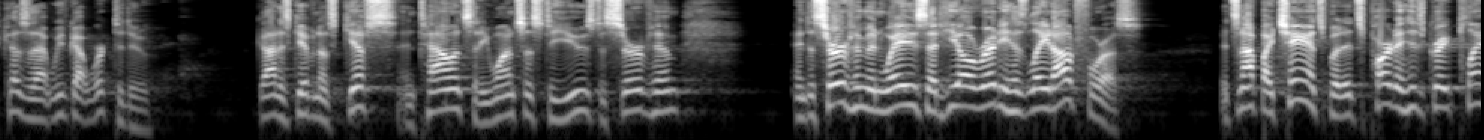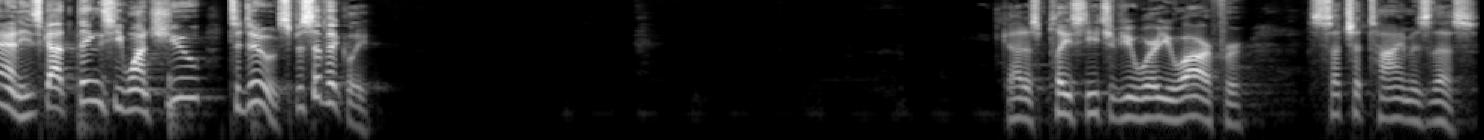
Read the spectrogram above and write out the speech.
because of that, we've got work to do. God has given us gifts and talents that He wants us to use to serve Him and to serve Him in ways that He already has laid out for us. It's not by chance, but it's part of His great plan. He's got things He wants you to do specifically. God has placed each of you where you are for such a time as this.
